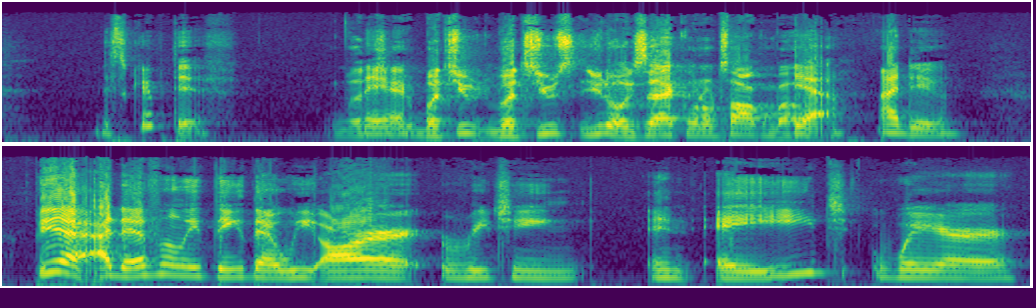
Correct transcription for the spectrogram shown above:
descriptive. But there. you, but you but you you know exactly what I'm talking about. Yeah, I do. But yeah, I definitely think that we are reaching an age where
